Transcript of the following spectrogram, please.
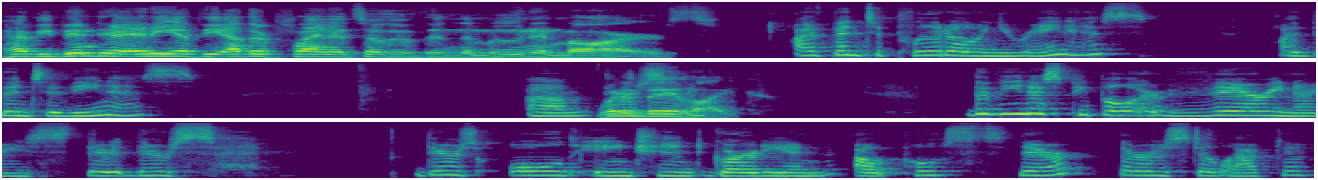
Have you been to any of the other planets other than the moon and Mars? I've been to Pluto and Uranus. I've been to Venus. Um, What are they like? The Venus people are very nice. There, there's there's old ancient guardian outposts there that are still active,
